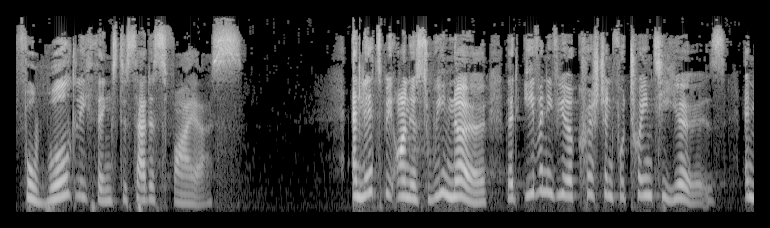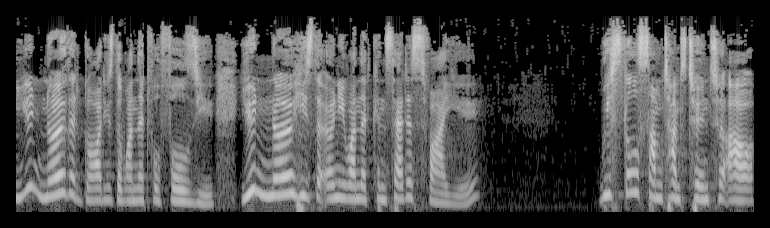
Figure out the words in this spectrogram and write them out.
for worldly things to satisfy us. And let's be honest, we know that even if you're a Christian for 20 years and you know that God is the one that fulfills you, you know He's the only one that can satisfy you, we still sometimes turn to our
